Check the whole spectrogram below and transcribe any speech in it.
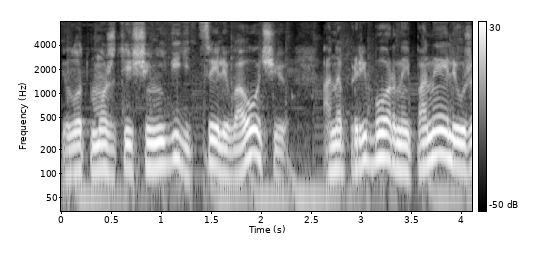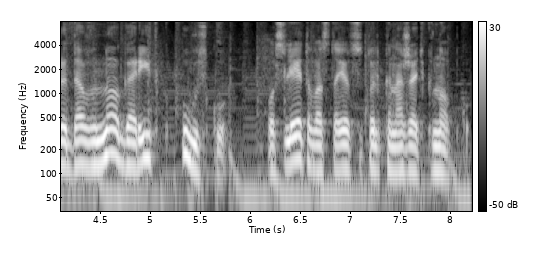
Пилот может еще не видеть цели воочию, а на приборной панели уже давно горит к пуску. После этого остается только нажать кнопку.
